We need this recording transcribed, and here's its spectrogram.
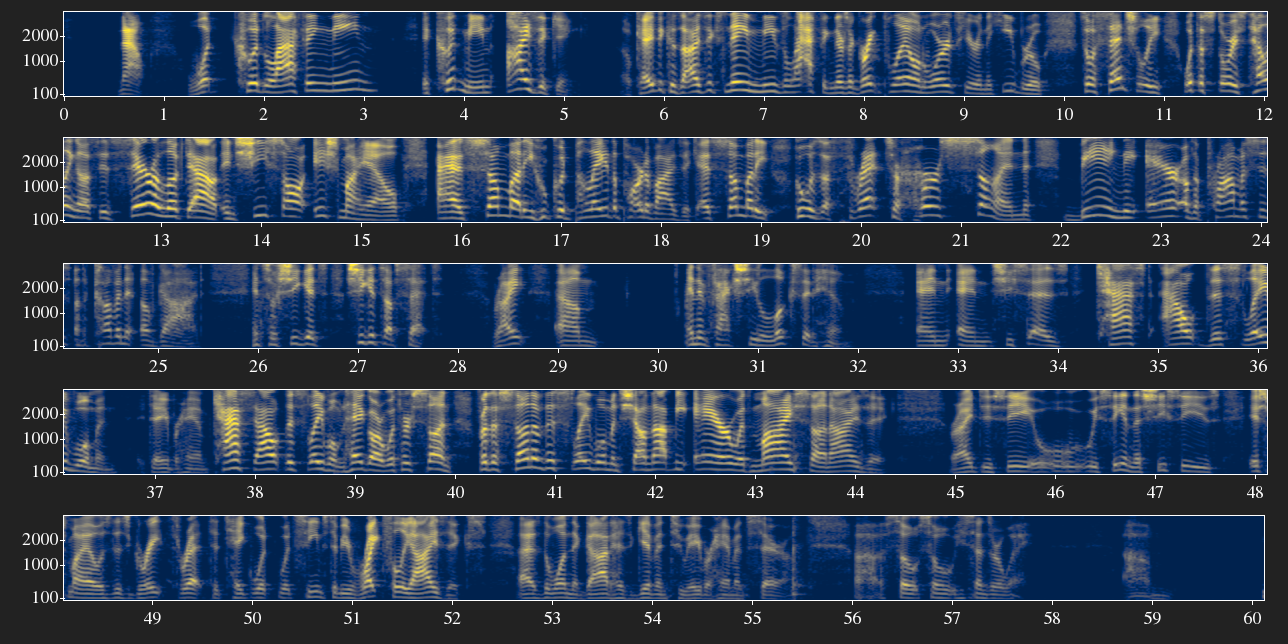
Now, what could laughing mean? It could mean Isaacing. Okay? Because Isaac's name means laughing. There's a great play on words here in the Hebrew. So essentially, what the story's telling us is Sarah looked out and she saw Ishmael as somebody who could play the part of Isaac, as somebody who was a threat to her son being the heir of the promises of the covenant of God. And so she gets she gets upset, right? Um, and in fact, she looks at him and and she says, Cast out this slave woman to Abraham. Cast out this slave woman, Hagar, with her son, for the son of this slave woman shall not be heir with my son Isaac. Right? Do you see? We see in this, she sees Ishmael as this great threat to take what, what seems to be rightfully Isaac's as the one that God has given to Abraham and Sarah. Uh, so, so he sends her away. Um,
